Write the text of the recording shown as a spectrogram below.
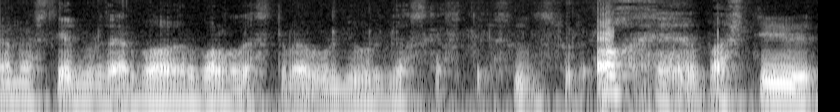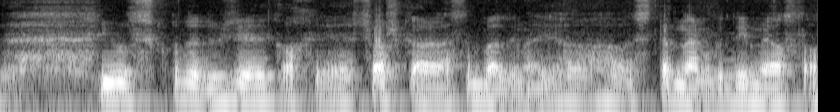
أنا استيل برد أربعة أربعة غلست ما ورجي ورجي أسكفت سود سود. أخ. باشتي يوز شكون دوجي أخ شاش كار لسه بالي ما استنى قديم ما أصلا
